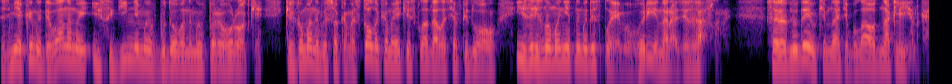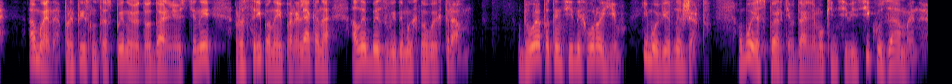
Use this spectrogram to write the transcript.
з м'якими диванами і сидіннями, вбудованими в перегородки, кількома невисокими столиками, які складалися в підлогу, і з різноманітними дисплеями вгорі наразі згаслими. Серед людей у кімнаті була одна клієнтка. Амена, притиснута спиною до дальньої стіни, розтріпана і перелякана, але без видимих нових травм. Двоє потенційних ворогів, імовірних жертв, обоє сперті в дальньому кінці відсіку за Аменою.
